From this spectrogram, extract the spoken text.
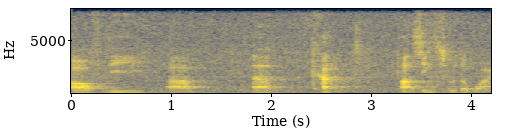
of the uh, uh, current passing through the wire.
